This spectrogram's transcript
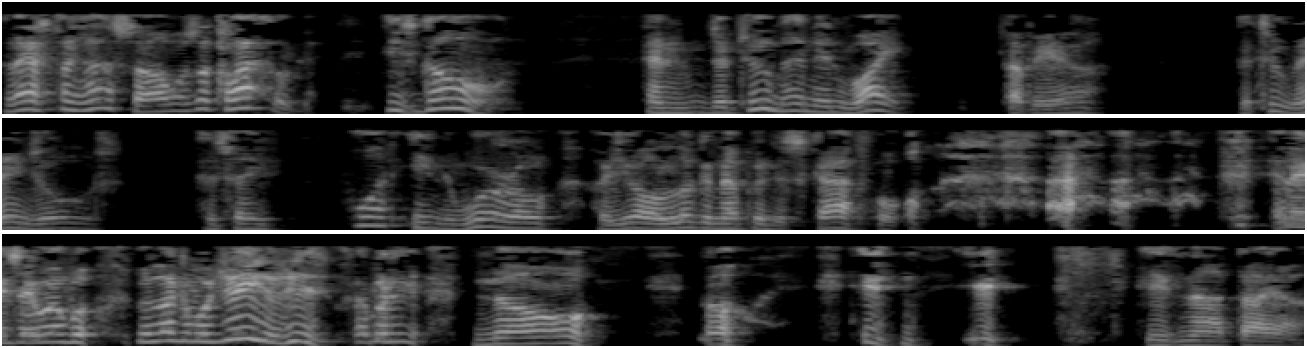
The last thing I saw was a cloud. He's gone. And the two men in white here, the two angels, and say, what in the world are y'all looking up in the sky for? and they say, well, we're looking for Jesus. No, no, he's not there.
